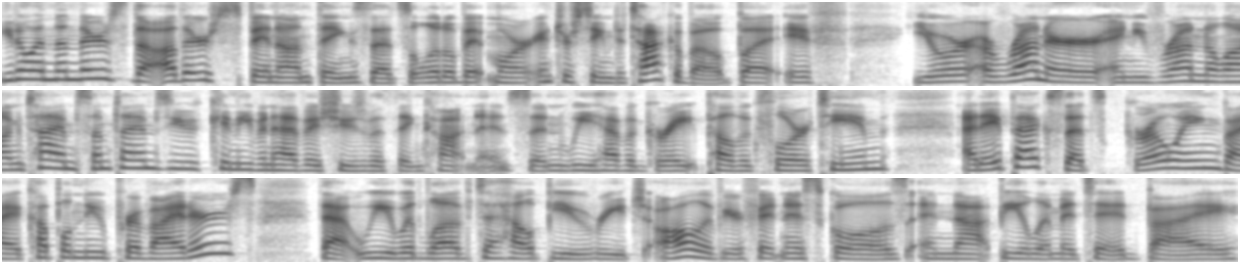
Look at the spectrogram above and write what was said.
you know, and then there's the other spin on things that's a little bit more interesting to talk about. But if you're a runner and you've run a long time, sometimes you can even have issues with incontinence. And we have a great pelvic floor team at Apex that's growing by a couple new providers that we would love to help you reach all of your fitness goals and not be limited by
